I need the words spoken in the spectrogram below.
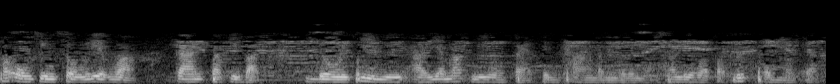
พระองค์จึงทรงเรียกว่าการปฏิบัติโดยที่มีอริยมรรคมีองค์แปดเป็นทางดำเนินเขาเรียกว่าประพฤติพรหมจรรย์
